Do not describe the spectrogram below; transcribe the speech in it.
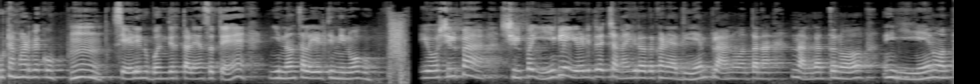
ಊಟ ಮಾಡಬೇಕು. ಹ್ಞೂ ಸೇಳಿನು ಬಂದಿರ್ತಾಳೆ ಅನ್ಸುತ್ತೆ. ಇನ್ನೊಂದ್ಸಲ ಹೇಳ್ತೀನಿ ನೀನು ಹೋಗು. ಅಯ್ಯೋ, ಶಿಲ್ಪ. ಶಿಲ್ಪ, ಈಗಲೇ ಹೇಳಿದ್ರೆ ಚೆನ್ನಾಗಿರೋದು ಕಣೆ. ಅದು ಏನು ಪ್ಲಾನು ಅಂತಾನ ನನಗಂತೂ ಏನು ಅಂತ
